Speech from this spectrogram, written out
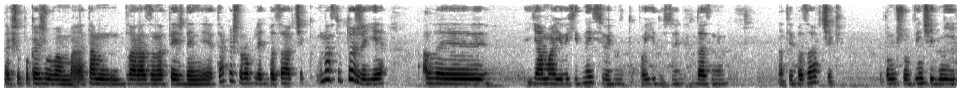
Так що покажу вам, там два рази на тиждень також роблять базарчик. У нас тут теж є, але я маю вихідний сьогодні, то поїду сьогодні туди з ним на той базарчик. Тому що в інші дні,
